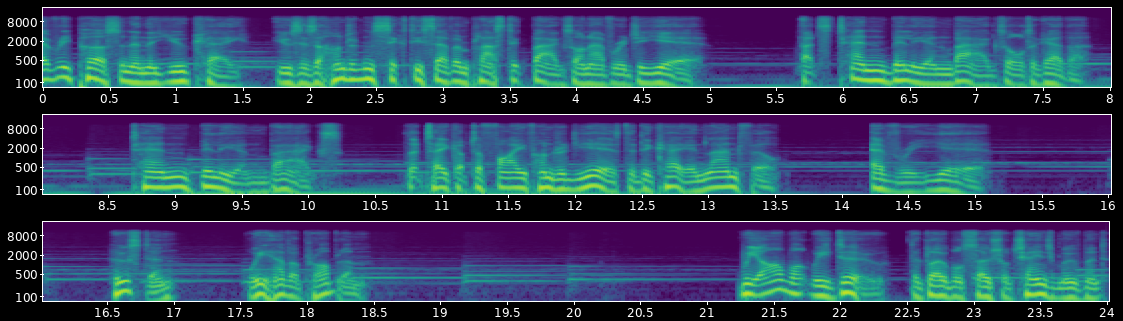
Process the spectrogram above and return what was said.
Every person in the UK uses 167 plastic bags on average a year. That's 10 billion bags altogether. 10 billion bags that take up to 500 years to decay in landfill every year. Houston, we have a problem. We Are What We Do, the global social change movement,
